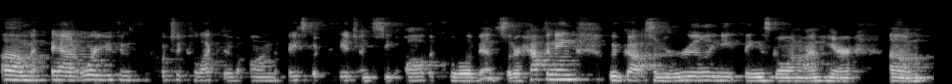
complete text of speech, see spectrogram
um, and or you can go to collective on the facebook page and see all the cool events that are happening. We've got some really neat things going on here um,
